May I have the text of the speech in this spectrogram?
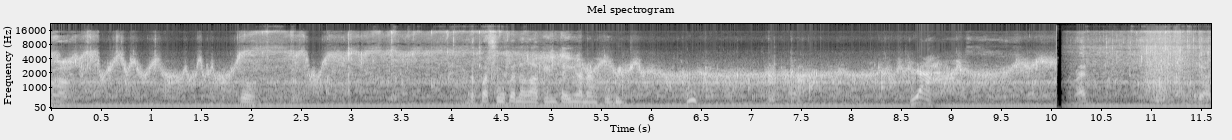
Ah. So, napasukan ang aking tainga ng tubig. Yeah. Right. Yeah.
